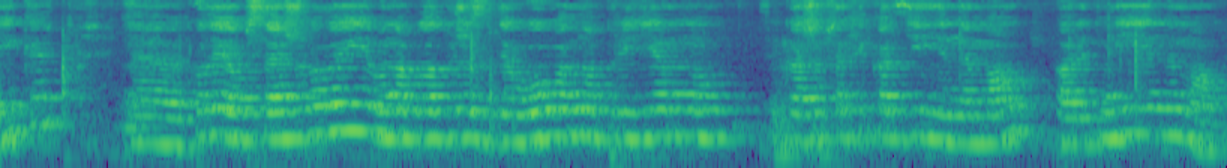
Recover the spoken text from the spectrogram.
ліки, Коли я обстежувала її, вона була дуже здивована, приємно. Каже, тахікардії нема, аритмії нема.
